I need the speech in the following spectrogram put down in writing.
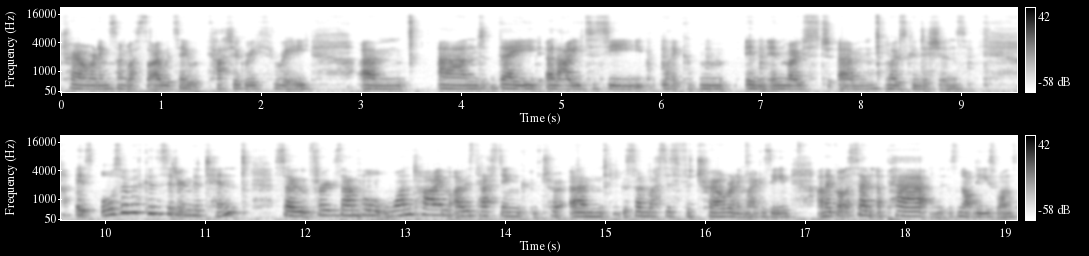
trail running sunglasses, I would say, were category three. Um, and they allow you to see like in in most um, most conditions. It's also worth considering the tint. So, for example, one time I was testing um, sunglasses for Trail Running magazine, and I got sent a pair. It's not these ones,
